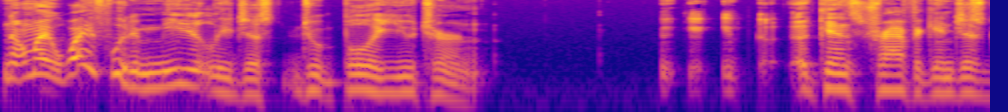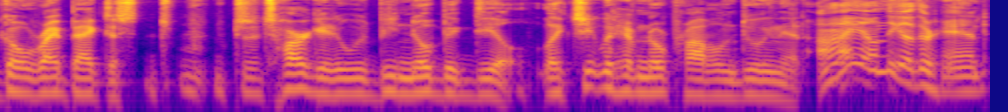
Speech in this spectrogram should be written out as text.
Now, my wife would immediately just do, pull a U turn against traffic and just go right back to, to Target. It would be no big deal. Like she would have no problem doing that. I, on the other hand,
